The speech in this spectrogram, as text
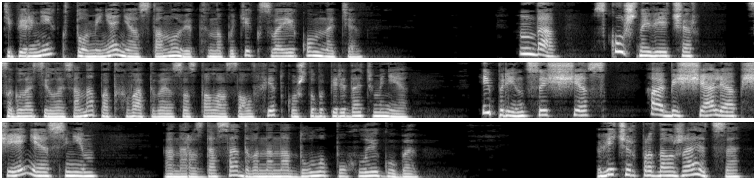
Теперь никто меня не остановит на пути к своей комнате. «Да, скучный вечер», согласилась она, подхватывая со стола салфетку, чтобы передать мне. «И принц исчез. Обещали общение с ним». Она раздосадованно надула пухлые губы. «Вечер продолжается», —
